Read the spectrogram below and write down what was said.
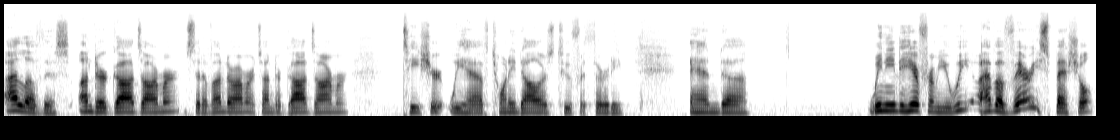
I love this. Under God's armor instead of Under Armour, it's Under God's armor. T-shirt we have twenty dollars, two for thirty, and uh, we need to hear from you. We have a very special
